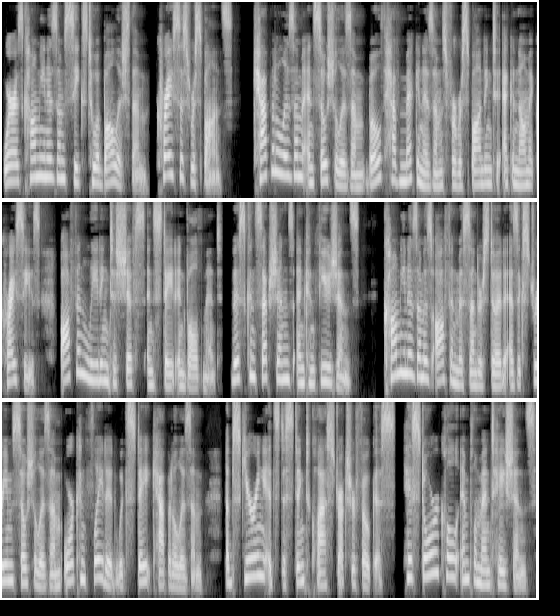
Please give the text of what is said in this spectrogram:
whereas communism seeks to abolish them. Crisis response. Capitalism and socialism both have mechanisms for responding to economic crises, often leading to shifts in state involvement. Misconceptions and confusions. Communism is often misunderstood as extreme socialism or conflated with state capitalism, obscuring its distinct class structure focus. Historical implementations.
